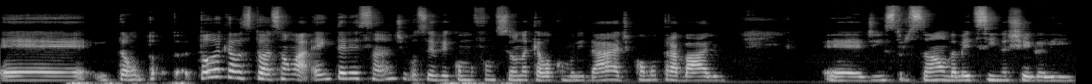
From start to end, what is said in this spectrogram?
É, então, to- to- toda aquela situação lá é interessante você ver como funciona aquela comunidade, como o trabalho é, de instrução da medicina chega ali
